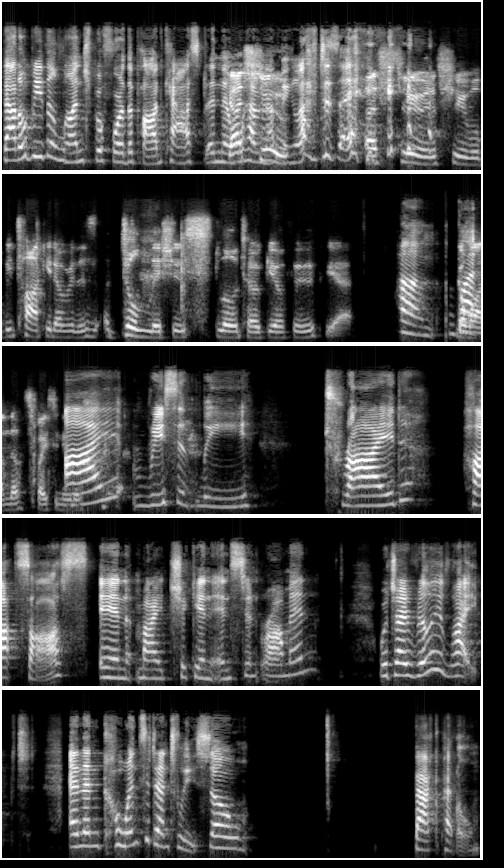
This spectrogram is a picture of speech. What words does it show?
That'll be the lunch before the podcast, and then That's we'll have true. nothing left to say. That's true. That's true. We'll be talking over this delicious Little Tokyo food. Yeah. um, Go on though. Spicy noodles. I recently tried hot sauce in my chicken instant ramen, which I really liked. And then coincidentally, so backpedal.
